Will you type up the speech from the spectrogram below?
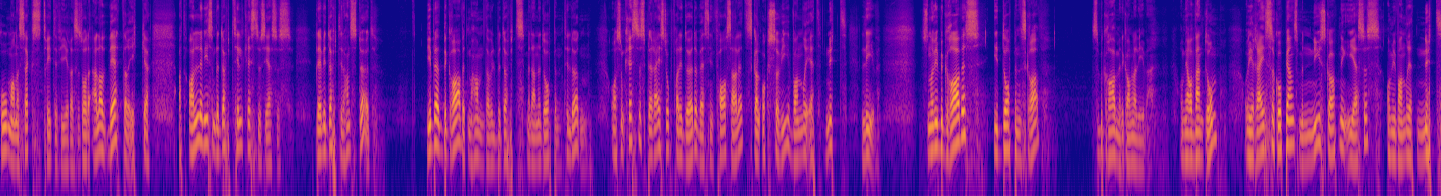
Romerne 6, 3-4, så står det Eller vet dere ikke at alle vi som ble døpt til Kristus Jesus, ble vi døpt til hans død? Vi ble begravet med ham da vi ble døpt med denne dåpen til døden. Og som Kristus ble reist opp fra de døde ved sin fars ærlighet, skal også vi vandre i et nytt liv. Så når vi begraves i dåpens grav, så begraver vi det gamle livet. Og vi har vendt om, og vi reiser oss opp igjen som en ny skapning i Jesus, og vi vandrer i et nytt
